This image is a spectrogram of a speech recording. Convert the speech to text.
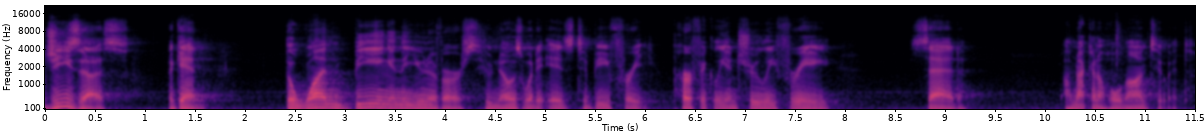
Jesus, again, the one being in the universe who knows what it is to be free, perfectly and truly free, said, I'm not going to hold on to it.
